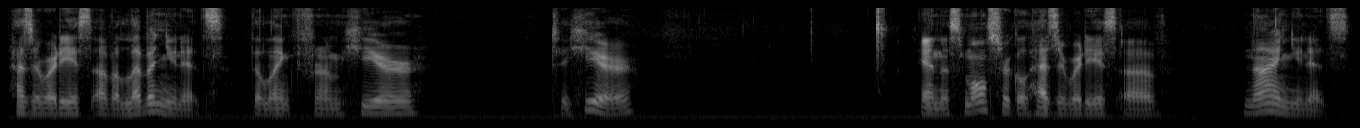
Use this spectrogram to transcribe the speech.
has a radius of 11 units, the length from here to here, and the small circle has a radius of 9 units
